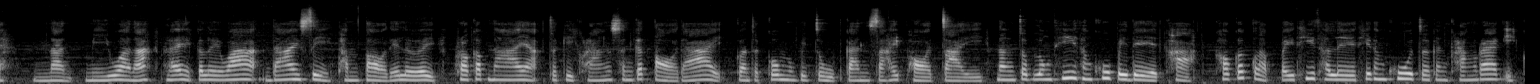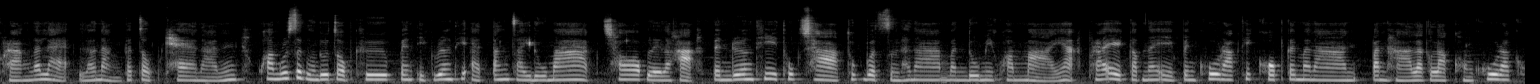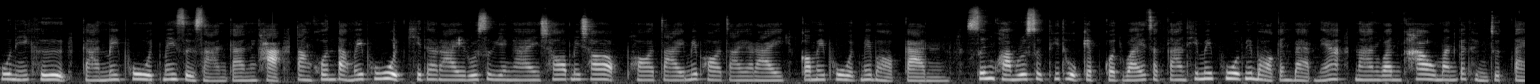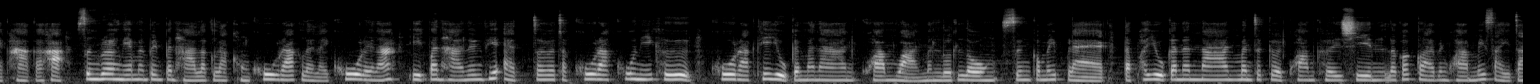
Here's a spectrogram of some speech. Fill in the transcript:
นั่นมียั่วนะ พระเอกก็เลยว่าได้สิทำต่อได้เลย เพราะกับนายอะจะกี่ครั้งฉันก็ต่อได้ ก่อนจะก้มลงไปจูบกันซะให้พอใจ หนังจบลงที่ทั้งคู่ไปเดทค่ะ เขาก็กลับไปที่ทะเลที่ทั้งคู่เจอกันครั้งแรกอีกครั้งนั่นแหละ แล้วหนังก็จบแค่นั้น ความรู้สึกของดูจบคือเป็นอีกเรื่องที่แอดตั้งใจดูมากชอบเลยล่ะค่ะ เป็นเรื่องที่ทุกฉากทุกบทสนทนามันดูมีความหมายอะพระเอกกับนายเอกเป็นคู่รักที่คบกันมานาน ปัญหาหลักๆ ของคู่รักคู่นี้คือ การไม่พูดไม่สื่อสารกันค่ะ ต่างคนต่างไม่พูด คิดอะไรรู้สึกยังไง ชอบไม่ชอบ พอใจไม่พอใจอะไร ก็ไม่พูดไม่บอกกัน ซึ่งความรู้สึกที่ถูกเก็บกดไว้จากการที่ไม่พูดไม่บอกกันแบบเนี้ยนานวันเข้ามันก็ถึงจุดแตกหักอะค่ะ ซึ่งเรื่องนี้มันเป็นปัญหาหลักๆ ของคู่รักหลาย ๆ คู่เลยนะ อีกปัญหาหนึ่งที่แอดเจอจากคู่รักคู่นี้คือ คู่รักที่อยู่กันมานาน ความหวานมันลดลง ซึ่งก็ไม่แปลก แต่พออยู่กันนานๆ มันจะเกิดความเคยชิน แล้วก็กลายเป็นความไม่ใส่ใจ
